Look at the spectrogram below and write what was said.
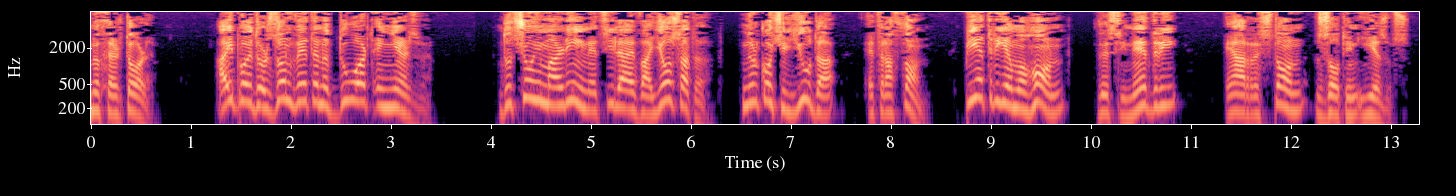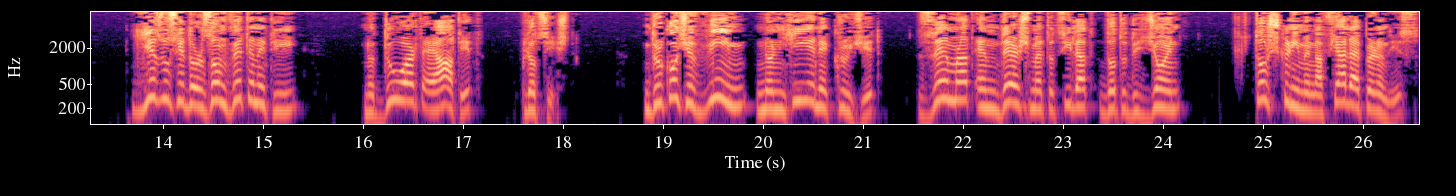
në thertore. Ai po e dorëzon veten në duart e njerëzve. Do të shohim Marinë e cila e vajos atë, ndërkohë që Juda e tradhton. Pjetri e mohon dhe Sinedri e arreston Zotin Jezus. Jezus e dorëzon veten e tij në duart e atit plotësisht. Ndërkohë që vijmë nën hijen e kryqit, zemrat e ndershme të cilat do të dëgjojnë këto shkrime nga fjala e Perëndisë,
